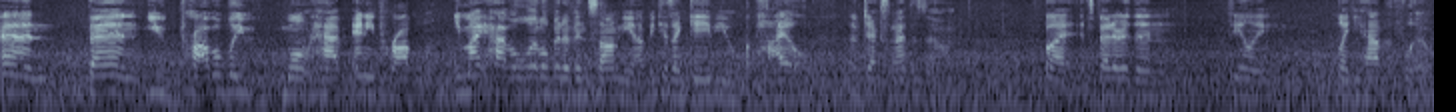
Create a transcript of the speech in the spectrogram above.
And then you probably won't have any problem. You might have a little bit of insomnia because I gave you a pile of dexamethasone but it's better than feeling like you have the flu.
